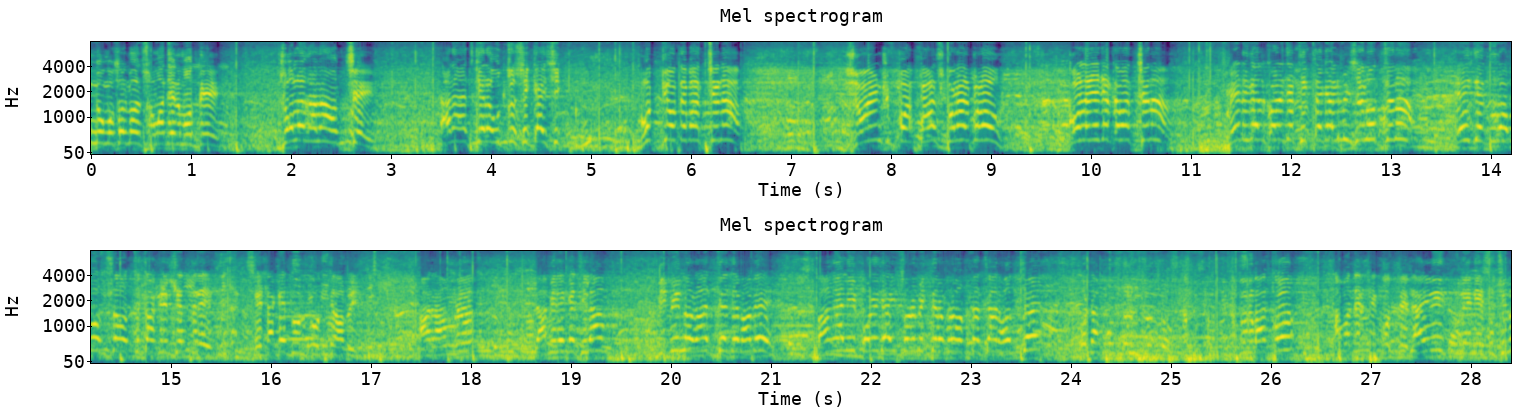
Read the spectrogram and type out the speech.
হিন্দু মুসলমান সমাজের মধ্যে জলগালা হচ্ছে। তারা আজকের উচ্চশিক্ষায় শিক- ভর্তি হতে পারছে না। জয়েন্ট পাস করার পরেও কলেজে যেতে পারছে না। মেডিকেল কলেজে ঠিকঠাক অ্যাডমিশন হচ্ছে না। এই যে দুরবস্থা হচ্ছে চাকরির ক্ষেত্রে, সেটাকে দূর করতে হবে। আর আমরা দাবি রেখেছিলাম, বিভিন্ন রাজ্যে যেভাবে বাঙালি পরিযায়ী শ্রমিকদের উপর অত্যাচার হচ্ছে, ওটা দুর্ভাগ্য। আমাদেরকে করতে দেয়নি, তুলে নিয়ে এসেছিল।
